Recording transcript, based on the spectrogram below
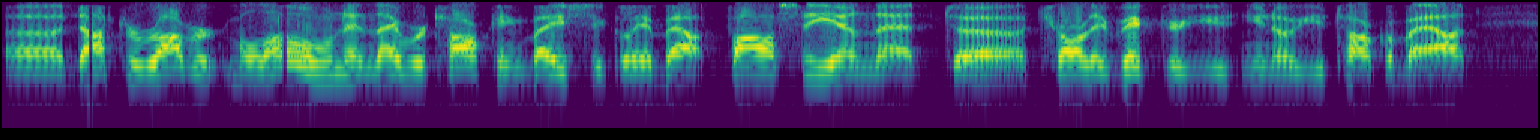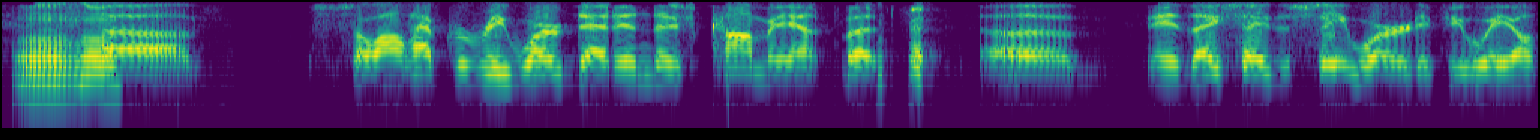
Uh, Dr. Robert Malone, and they were talking basically about Fauci and that uh, Charlie Victor you you know you talk about. Mm-hmm. Uh, so I'll have to reword that in this comment, but uh, they say the c word, if you will.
